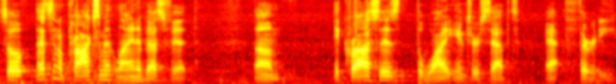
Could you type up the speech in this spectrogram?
So that's an approximate line of best fit. Um, it crosses the y-intercept at 30.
